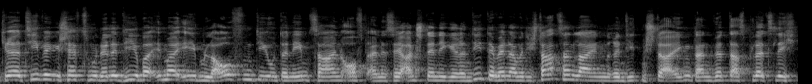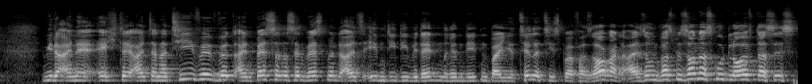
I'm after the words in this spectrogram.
kreative Geschäftsmodelle, die aber immer eben laufen. Die Unternehmen zahlen oft eine sehr anständige Rendite. Wenn aber die Staatsanleihenrenditen steigen, dann wird das plötzlich wieder eine echte Alternative, wird ein besseres Investment als eben die Dividendenrenditen bei Utilities, bei Versorgern. Also, und was besonders gut läuft, das ist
